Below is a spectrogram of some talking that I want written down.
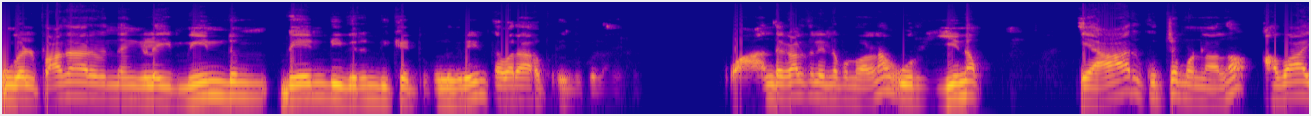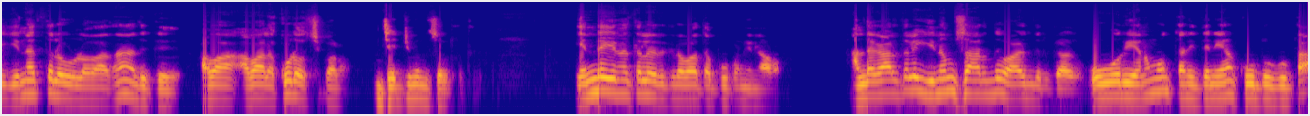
உங்கள் பாதார விந்தங்களை மீண்டும் வேண்டி விரும்பி கேட்டுக்கொள்கிறேன். தவறாக புரிந்து கொள்ளாதீர்கள். அந்த காலத்துல என்ன பண்ணுவாங்கன்னா ஒரு இனம். யார் குற்றம் பண்ணாலும் அவா இனத்துல உள்ளவா தான் அதுக்கு அவா அவளை கூட வச்சுப்பாலும் ஜட்ஜ்மெண்ட் சொல்றது எந்த இனத்துல இருக்கிறவா தப்பு பண்ணினாலும். அந்த காலத்துல இனம் சார்ந்து வாழ்ந்திருக்காரு ஒவ்வொரு இனமும் தனித்தனியா கூட்டு கூட்டா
